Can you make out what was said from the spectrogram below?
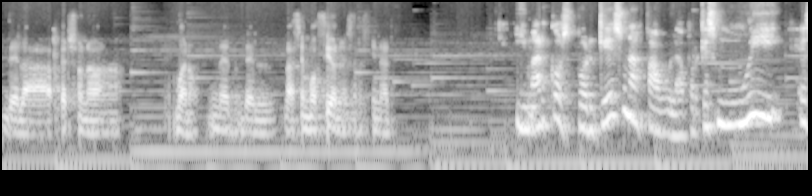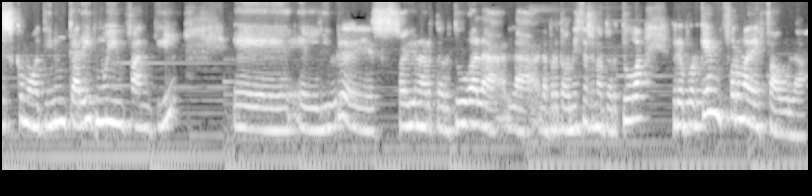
de, la persona, bueno, de, de las emociones al final. Y Marcos, ¿por qué es una fábula? Porque es muy, es como tiene un cariz muy infantil. Eh, el libro es Soy una tortuga, la, protagonista es una tortuga, pero ¿por qué en forma de fábula?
